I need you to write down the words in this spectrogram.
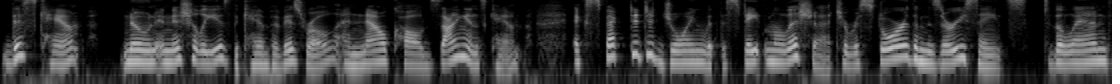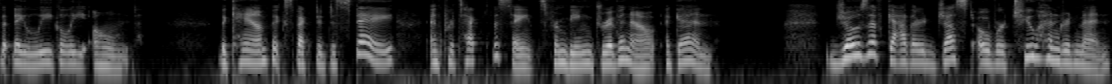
This camp, known initially as the Camp of Israel and now called Zion's Camp, expected to join with the state militia to restore the Missouri Saints to the land that they legally owned. The camp expected to stay and protect the Saints from being driven out again. Joseph gathered just over 200 men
